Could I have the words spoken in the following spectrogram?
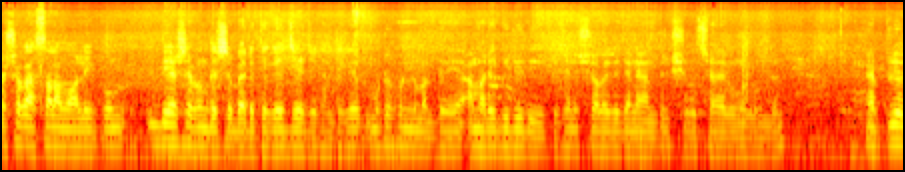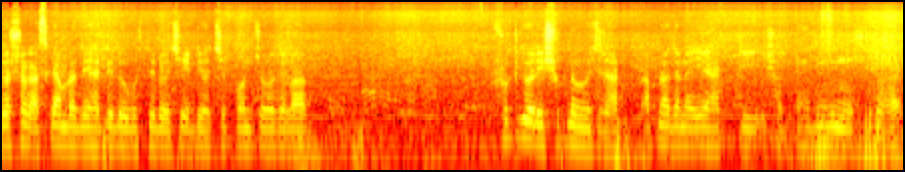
দর্শক, আসসালামু আলাইকুম। দেশ এবং দেশের বাইরে থেকে যে যেখান থেকে মুঠোফোনের মাধ্যমে আমার এই ভিডিও দেখতেছেন, সবাইকে জানাই আন্তরিক শুভেচ্ছা এবং অভিনন্দন। প্রিয় দর্শক, আজকে আমরা যে হাটটিতে উপস্থিত রয়েছি, এটি হচ্ছে পঞ্চগড় জেলার ফুটকিবাড়ি শুকনো মরিচের হাট। আপনারা জানেন এই হাটটি সপ্তাহে দুই দিন অনুষ্ঠিত হয়।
